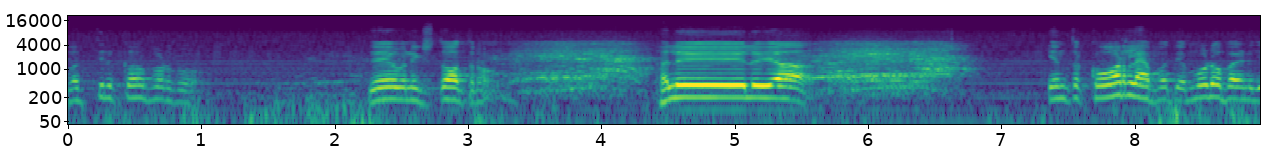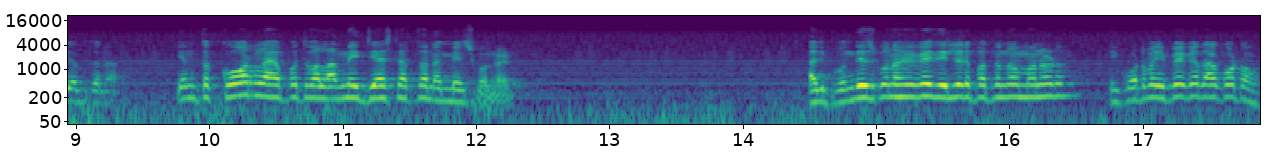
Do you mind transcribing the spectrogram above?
భక్తిని కాపాడుకో. దేవునికి స్తోత్రం. హలేలుయా ఇంత కూర లేకపోతే మూడో పాయింట్ చెప్తున్నా. ఇంత కూర లేకపోతే వాళ్ళ అన్నయ్య చేస్తేస్తా నమ్మేసుకున్నాడు. అది పొందేసుకున్నాక కదా వెళ్ళాడు పద్మరావు మనోడు. ఈ కూటమి అయిపోయాయి కదా ఆ కూటం.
